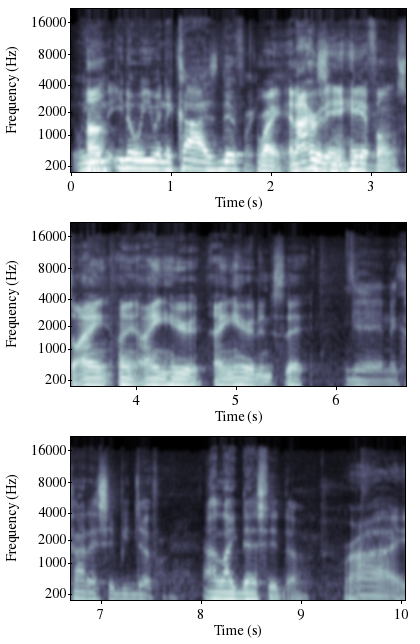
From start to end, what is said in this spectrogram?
When Huh? you, you know when you in the car is different. right, and I heard it in headphones, so I ain't, I ain't I ain't hear it. I ain't hear it in the set. Yeah, in the car that should be different. I like that shit though. Right,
